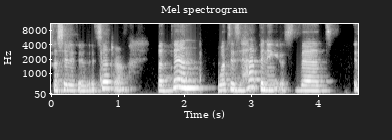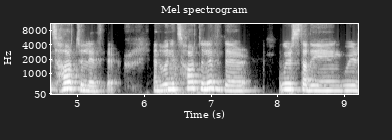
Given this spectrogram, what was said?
facilities etc but then what is happening is that it's hard to live there. And when it's hard to live there we're studying we're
